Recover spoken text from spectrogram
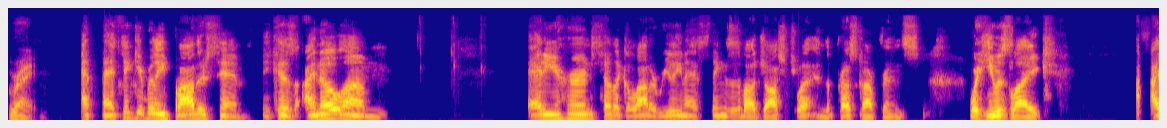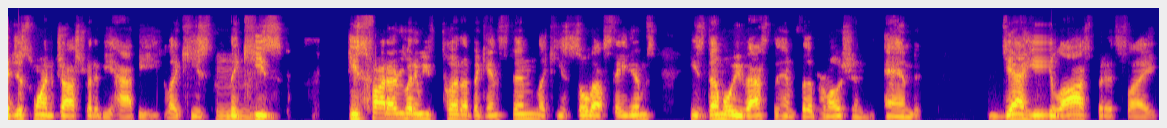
Right. And I think it really bothers him because I know um Eddie Hearn said like a lot of really nice things about Joshua in the press conference where he was like I just want Joshua to be happy. Like he's mm. like he's he's fought everybody we've put up against him. Like he's sold out stadiums. He's done what we've asked of him for the promotion. And yeah, he lost, but it's like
